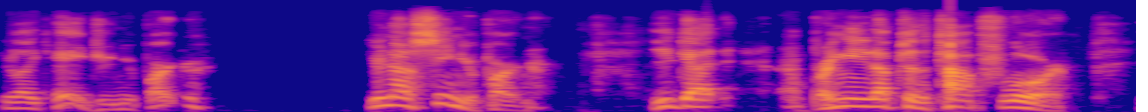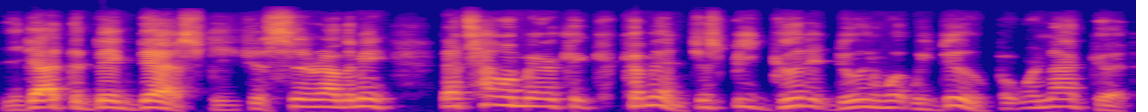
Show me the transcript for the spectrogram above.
you're like, hey, junior partner, you're now senior partner. You got bringing it up to the top floor. You got the big desk. You just sit around the meeting. That's how America could come in. Just be good at doing what we do, but we're not good.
